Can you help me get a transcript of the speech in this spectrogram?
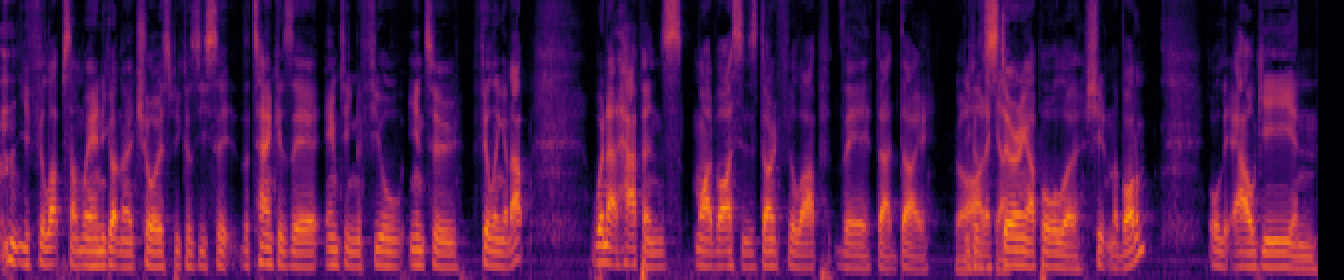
you fill up somewhere and you got no choice because you see the tanker's there emptying the fuel into filling it up. When that happens, my advice is don't fill up there that day Right, because it's stirring up all the shit in the bottom, all the algae and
